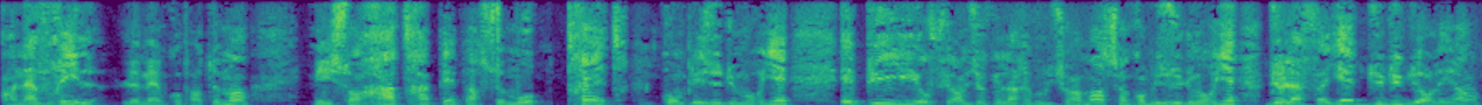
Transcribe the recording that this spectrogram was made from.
en avril le même comportement, mais ils sont rattrapés par ce mot traître, complice de Dumouriez. Et puis, au fur et à mesure que la Révolution avance, un complice de Dumouriez, de Lafayette, du duc d'Orléans,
